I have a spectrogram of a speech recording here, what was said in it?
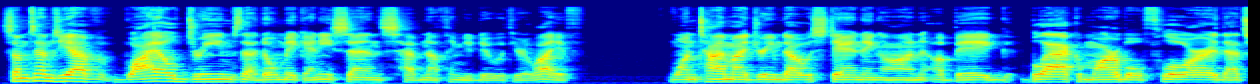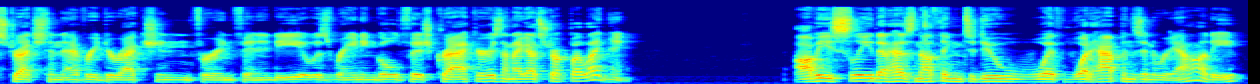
Sometimes you have wild dreams that don't make any sense, have nothing to do with your life. One time I dreamed I was standing on a big black marble floor that stretched in every direction for infinity. It was raining goldfish crackers and I got struck by lightning. Obviously, that has nothing to do with what happens in reality,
